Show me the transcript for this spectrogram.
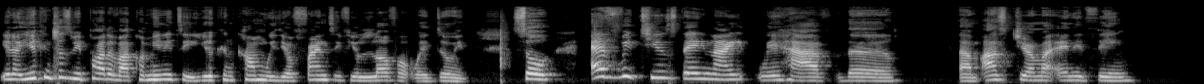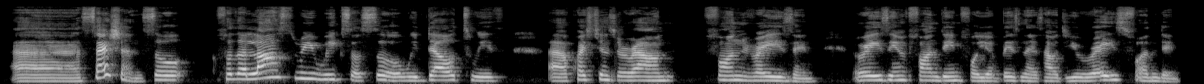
you know, you can just be part of our community. You can come with your friends if you love what we're doing. So every Tuesday night we have the um, Ask Chioma Anything uh, session. So for the last three weeks or so, we dealt with uh, questions around fundraising, raising funding for your business. How do you raise funding?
